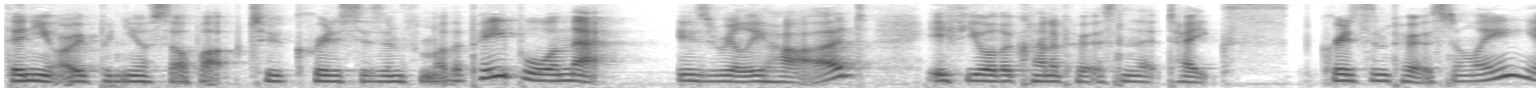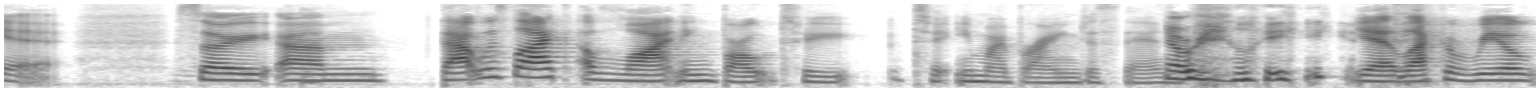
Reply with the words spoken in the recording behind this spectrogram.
then you open yourself up to criticism from other people, and that is really hard if you're the kind of person that takes criticism personally. Yeah. So, um, That was like a lightning bolt to to in my brain just then. oh, really? Yeah, like a real.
